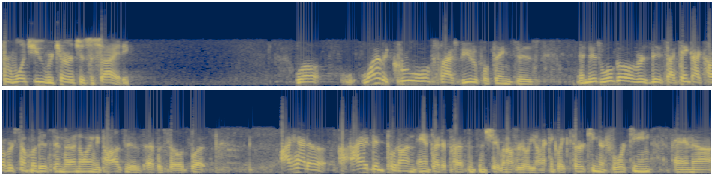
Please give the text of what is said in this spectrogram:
for once you return to society? Well, one of the cruel slash beautiful things is and this we'll go over this. I think I covered some of this in the annoyingly positive episode, but I had a I had been put on antidepressants and shit when I was real young. I think like 13 or 14, and uh,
